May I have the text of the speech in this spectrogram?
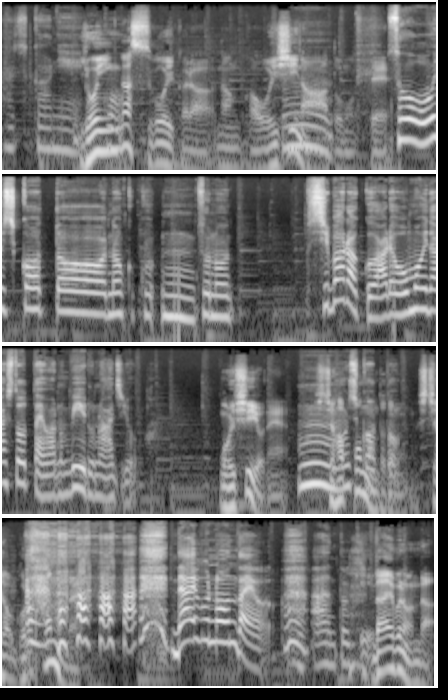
確かに。余韻がすごいからなんか美味しいなと思って、そう美味しかった。なんかくうんそのしばらくあれを思い出しとったよあのビールの味を。美味しいよね、うん美味78しかった本飲んだと思う。76本飲んだよ。だいぶ飲んだよあの時。だいぶ飲んだ。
